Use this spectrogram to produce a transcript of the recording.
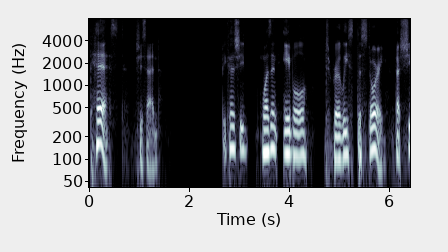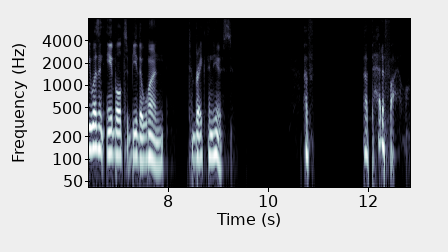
pissed, she said, because she wasn't able to release the story, that she wasn't able to be the one to break the news of a pedophile,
